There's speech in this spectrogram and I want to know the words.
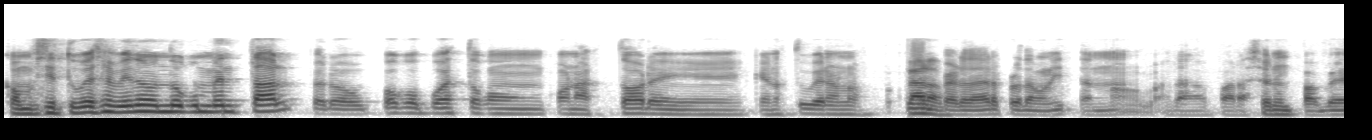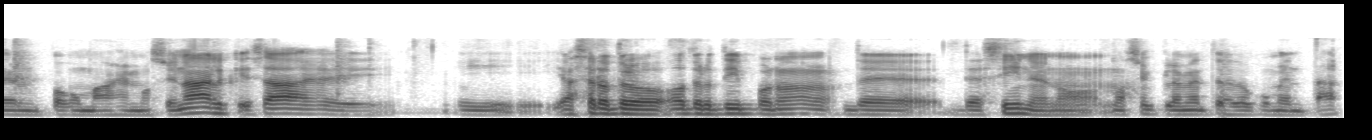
como si estuviese viendo un documental, pero un poco puesto con, actores que no estuvieran los verdaderos protagonistas, ¿no? Para, hacer un papel un poco más emocional, quizás, y, hacer otro, otro tipo ¿no? de, cine, ¿no? no simplemente documental.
